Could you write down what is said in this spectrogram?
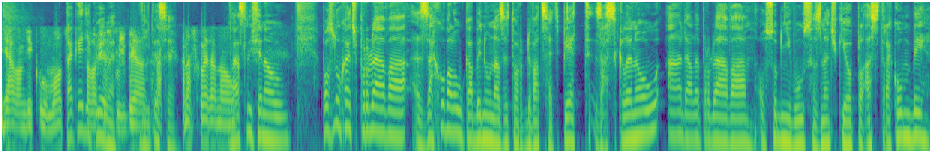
Já vám děkuju moc. Také děkujeme. Služby a, Mějte se. A nashledanou. Naslyšenou. Posluchač prodává zachovalou kabinu na Zetor 25 za sklenou a dále prodává osobní vůz značky Opel Astra Kombi,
